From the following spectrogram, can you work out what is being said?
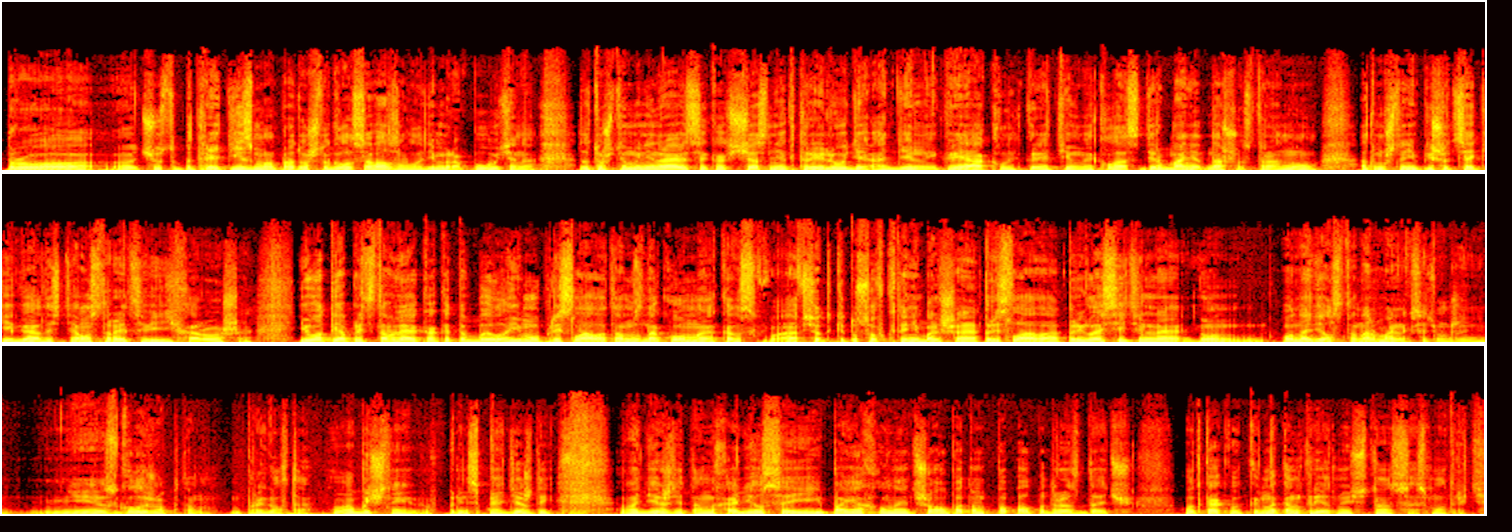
про э, чувство патриотизма, про то, что голосовал за Владимира Путина, за то, что ему не нравится, как сейчас некоторые люди, отдельные кряклы, креативный класс, дербанят нашу страну, о том, что они пишут всякие гадости, а он старается видеть хорошее. И вот я представляю, как это было. Ему прислала там знакомая, а все-таки тусовка-то небольшая, прислала пригласительное, и он, он оделся-то нормально, кстати, он же не с голой жопы там прыгал-то, в обычной, в принципе, одеждой, в одежде там находился, и поехал на это шоу, а потом попал под раздачу. Вот как вы на конкретную ситуацию смотрите?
